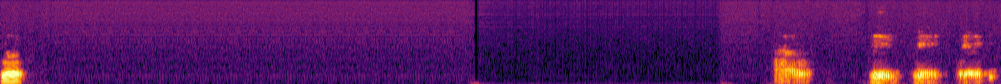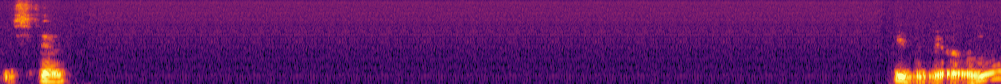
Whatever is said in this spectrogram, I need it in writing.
group. I'll give it a set video.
